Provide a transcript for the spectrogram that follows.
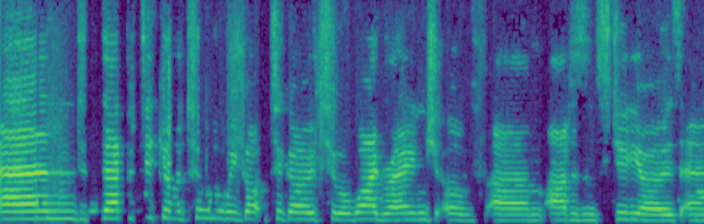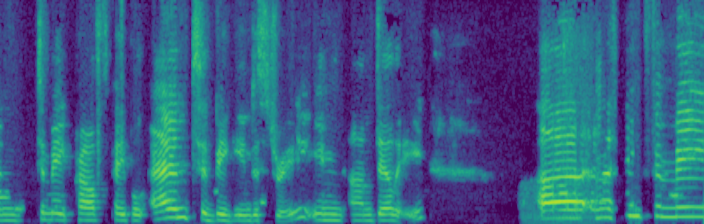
And that particular tour, we got to go to a wide range of um, artisan studios and to meet craftspeople and to big industry in um, Delhi. Uh, and I think for me,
